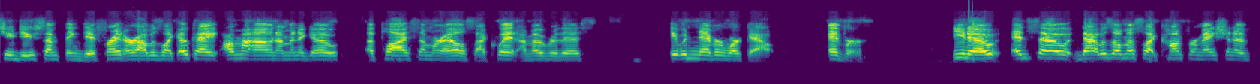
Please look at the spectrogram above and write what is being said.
to do something different, or I was like, okay, on my own, I'm going to go apply somewhere else. I quit. I'm over this. It would never work out ever, you know? And so that was almost like confirmation of,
